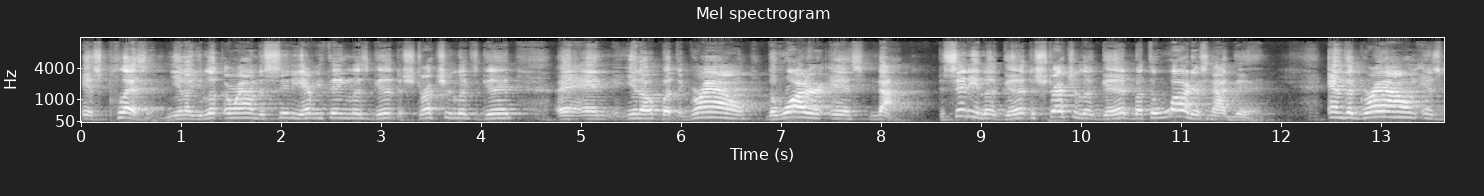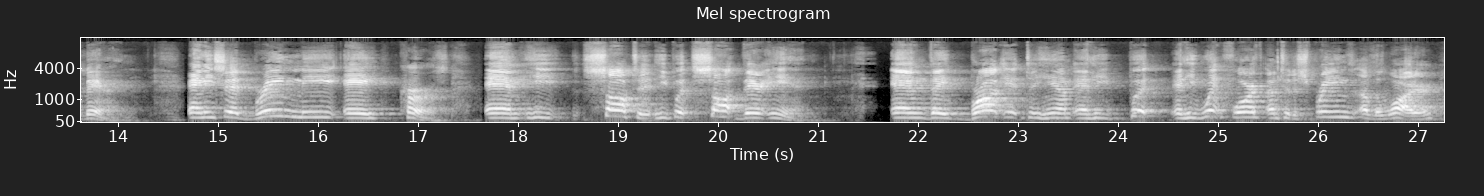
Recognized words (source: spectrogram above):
is pleasant. You know, you look around the city, everything looks good, the structure looks good, and, and you know, but the ground, the water is not. The city look good, the structure look good, but the water's not good. And the ground is barren. And he said, Bring me a cruse. And he salted, he put salt therein. And they brought it to him and he put and he went forth unto the springs of the water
